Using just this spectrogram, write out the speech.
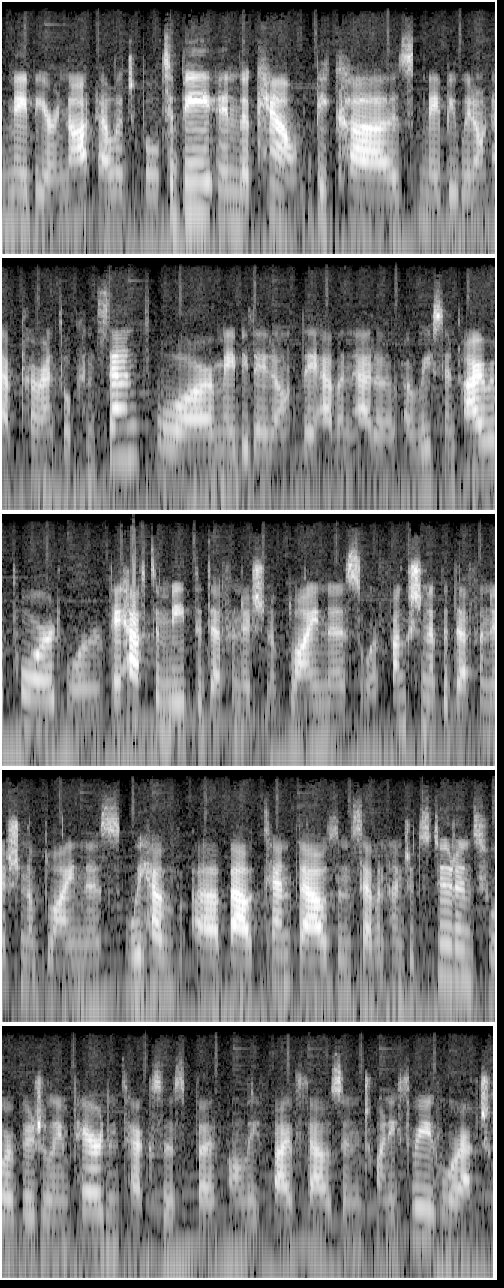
maybe are not eligible to be in the count because maybe we don't have parental consent or maybe they don't they haven't had a, a recent eye report or they have to meet the definition of blindness or function at the definition of blindness. We have about 10,700 students who are visually impaired in Texas but only 5,023 who are actually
